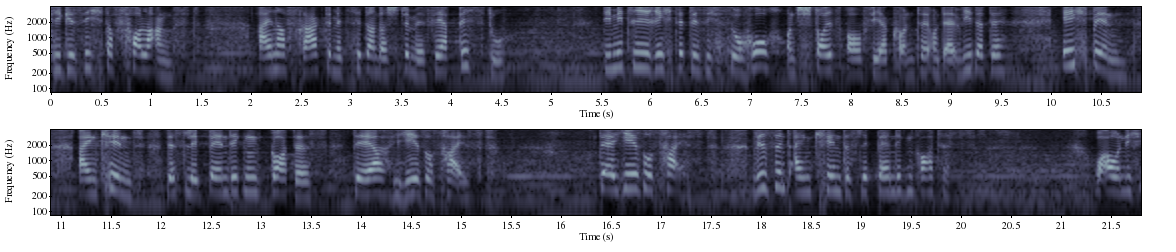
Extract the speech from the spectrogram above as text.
die Gesichter voller Angst. Einer fragte mit zitternder Stimme, wer bist du? Dimitri richtete sich so hoch und stolz auf, wie er konnte, und erwiderte, ich bin ein Kind des lebendigen Gottes, der Jesus heißt. Der Jesus heißt. Wir sind ein Kind des lebendigen Gottes. Wow, und ich,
